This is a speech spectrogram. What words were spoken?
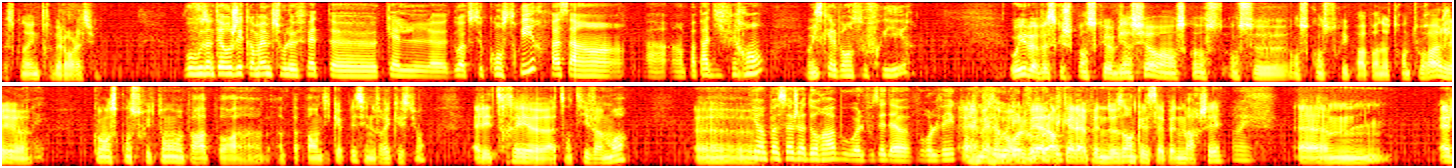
parce qu'on a une très belle relation. Vous vous interrogez quand même sur le fait euh, qu'elles doivent se construire face à un, à un papa différent. Oui. Est-ce qu'elle va en souffrir? Oui, bah parce que je pense que bien sûr, on se, cons- on se, on se construit par rapport à notre entourage. Et euh, Oui. comment se construit-on par rapport à un, un papa handicapé? C'est une vraie question. Elle est très euh, attentive à moi. Euh, Il y a un passage adorable où elle vous aide à vous relever. quand elle m'aide à me relever alors qu'elle a à elle. peine deux ans, qu'elle sait à peine marcher. Oui. Euh, elle,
